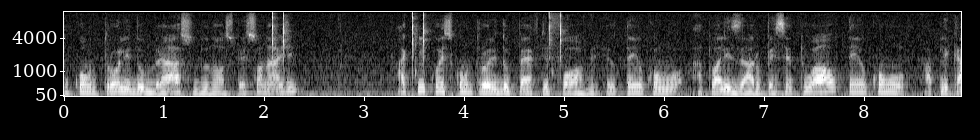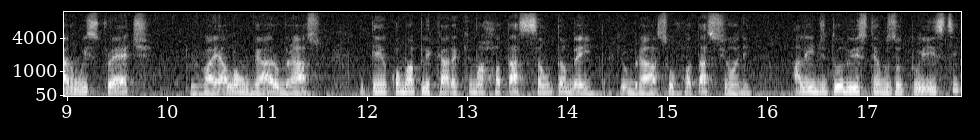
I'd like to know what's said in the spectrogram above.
o controle do braço do nosso personagem. Aqui com esse controle do Path Deform eu tenho como atualizar o percentual, tenho como aplicar um Stretch, que vai alongar o braço, e tenho como aplicar aqui uma rotação também, para que o braço rotacione. Além de tudo isso temos o Twist.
